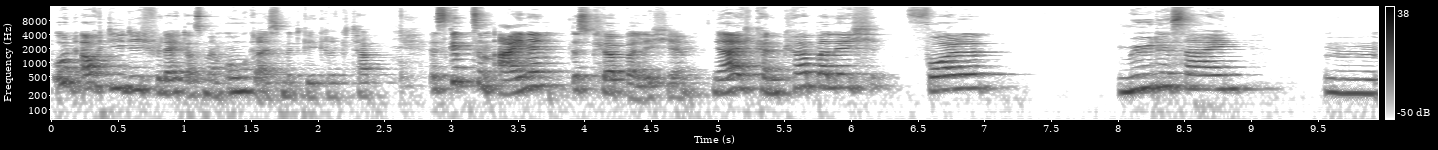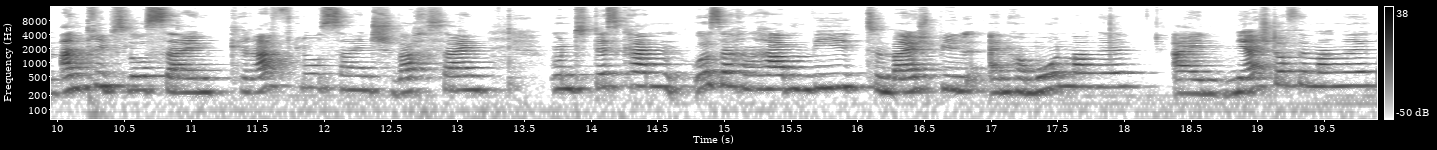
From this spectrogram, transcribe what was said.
und auch die, die ich vielleicht aus meinem Umkreis mitgekriegt habe. Es gibt zum einen das Körperliche. Ja, ich kann körperlich voll müde sein, mm, antriebslos sein, kraftlos sein, schwach sein. Und das kann Ursachen haben wie zum Beispiel ein Hormonmangel, ein Nährstoffemangel.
